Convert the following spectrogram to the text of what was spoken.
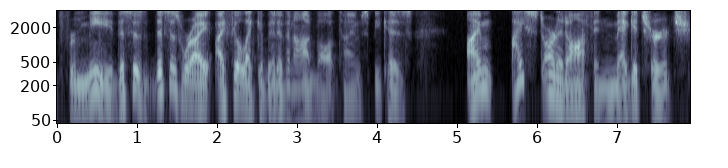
for me, this is this is where I, I feel like a bit of an oddball at times because I'm I started off in megachurch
